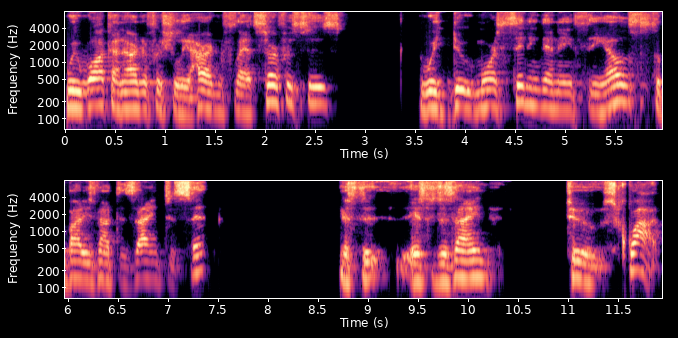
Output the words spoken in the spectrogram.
We walk on artificially hard and flat surfaces. We do more sitting than anything else. The body's not designed to sit. It's, to, it's designed to squat,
